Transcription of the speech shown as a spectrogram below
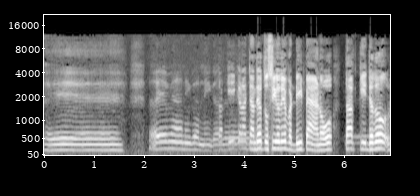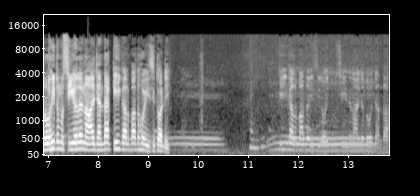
ਏ ਏ ਮੈਂ ਨਹੀਂ ਕਰਨੀ ਤਾਂ ਗੱਲ। ਕੀ ਕਹਿਣਾ ਚਾਹੁੰਦੇ ਹੋ? ਤੁਸੀਂ ਉਹਦੇ ਵੱਡੀ ਭੈਣ ਹੋ ਤਾਂ ਕੀ ਜਦੋਂ ਰੋਹਿਤ ਮਸੀਹ ਉਹਦੇ ਨਾਲ ਜਾਂਦਾ ਕੀ ਗੱਲਬਾਤ ਹੋਈ ਸੀ ਤੁਹਾਡੀ? ਹਾਂਜੀ। ਕੀ ਗੱਲਬਾਤ ਹੋਈ ਸੀ ਰੋਹਿਤ ਮਸੀਹ ਦੇ ਨਾਲ ਜਦੋਂ ਉਹ ਜਾਂਦਾ?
